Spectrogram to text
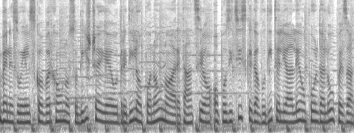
Venezuelsko vrhovno sodišče je odredilo ponovno aretacijo opozicijskega voditelja Leopolda Lopeza,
